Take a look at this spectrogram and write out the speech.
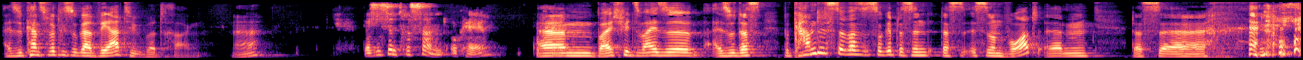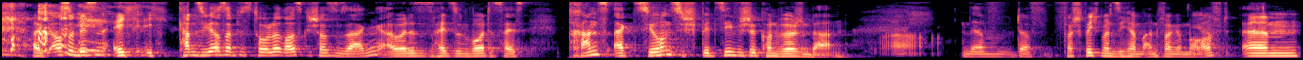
Also du kannst wirklich sogar Werte übertragen. Ne? Das ist interessant, okay. okay. Ähm, beispielsweise, also das bekannteste, was es so gibt, das sind, das ist so ein Wort. Ähm, das äh, habe ich auch so ein bisschen. Ich, ich kann es wie aus der Pistole rausgeschossen sagen, aber das ist halt so ein Wort, das heißt transaktionsspezifische Conversion-Daten. Wow. Da, da verspricht man sich am Anfang immer ja. oft. Ähm,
